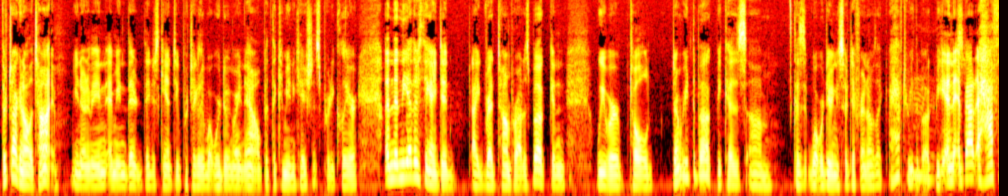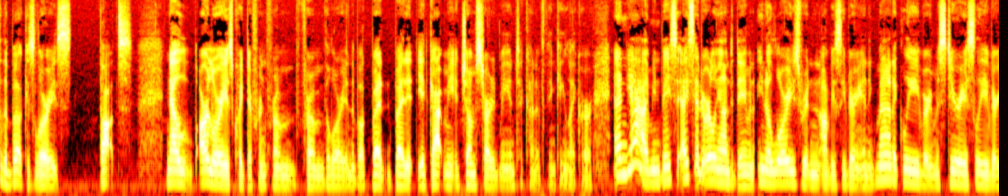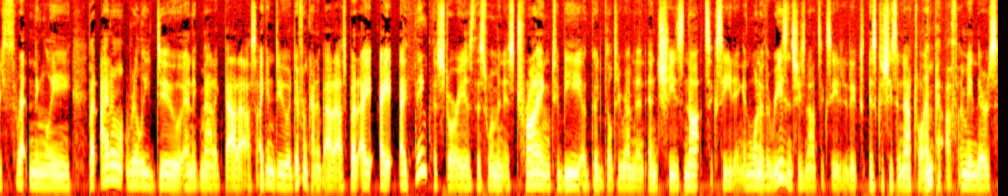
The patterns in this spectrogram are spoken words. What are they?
They're talking all the time. You know what I mean? I mean, they they just can't do particularly what we're doing right now, but the communication is pretty clear. And then the other thing I did, I read Tom Perrotta's book, and we were told don't read the book because. Um, because what we're doing is so different. I was like, I have to read the book. And about half of the book is Laurie's thoughts. Now, our Laurie is quite different from from the Laurie in the book, but but it, it got me, it jump started me into kind of thinking like her. And yeah, I mean, basically, I said early on to Damon, you know, Laurie's written obviously very enigmatically, very mysteriously, very threateningly, but I don't really do enigmatic badass. I can do a different kind of badass, but I, I, I think the story is this woman is trying to be a good guilty remnant and she's not succeeding. And one of the reasons she's not succeeded is because she's a natural empath. I mean, there's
